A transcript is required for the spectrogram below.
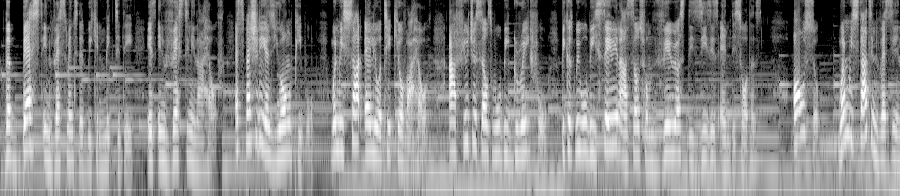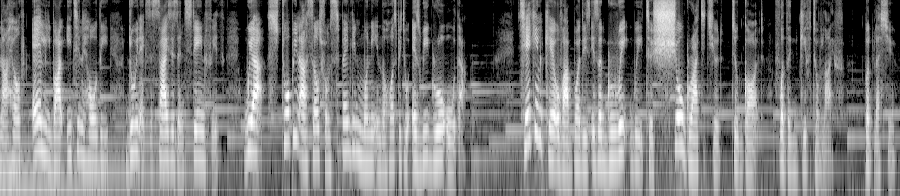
The best investment that we can make today is investing in our health, especially as young people. When we start early or take care of our health, our future selves will be grateful because we will be saving ourselves from various diseases and disorders. Also, when we start investing in our health early by eating healthy, doing exercises, and staying fit, we are stopping ourselves from spending money in the hospital as we grow older. Taking care of our bodies is a great way to show gratitude to God for the gift of life. God bless you.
